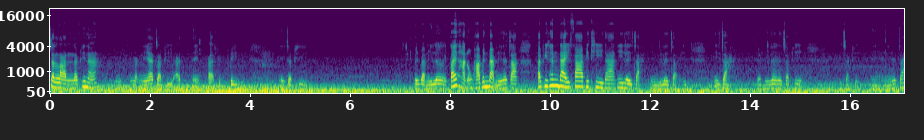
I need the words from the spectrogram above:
จรันนะพี่นะนี่แบบนี้จะพี่อะนี่แปดสิบปีนี่จะพี่ เป็นแบบนี้เลย ใต้ฐานองค์พระเป็นแบบนี้นะจ๊ะถ้าพี่ท่านใดฝ้าพิธีนะนี่เลยจ้ะอย่างนี้เลยจ้ะพี่นี่จ้ะแบบนี้เลยนะจ๊ะพี่ี่จะพิดนี่อย่างนี้นะจ๊ะ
